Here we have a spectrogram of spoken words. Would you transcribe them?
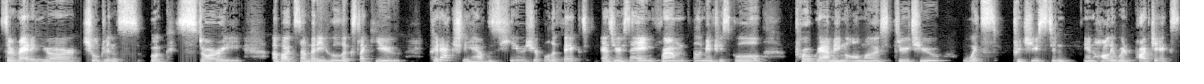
So, writing your children's book story about somebody who looks like you could actually have this huge ripple effect, as you're saying, from elementary school programming almost through to what's produced in, in Hollywood projects.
